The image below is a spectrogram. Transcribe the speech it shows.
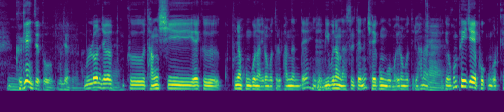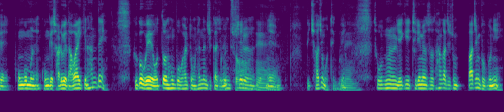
음. 그게 이제 또 문제가 되는 거죠. 물론 제가 네. 그 당시에 그 분양 공고나 이런 것들을 봤는데 이제 음. 미분양 났을 때는 재공고 뭐 이런 것들이 하나 네. 이게 홈페이지에 보- 뭐 이렇게 공고문에 공개 자료에 나와 있긴 한데 그거 외에 어떤 홍보 활동을 했는지까지는 그렇죠. 취재를 예. 예, 미처 하지 못했고요. 네. 그래서 오늘 얘기 드리면서 한 가지 좀 빠진 부분이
